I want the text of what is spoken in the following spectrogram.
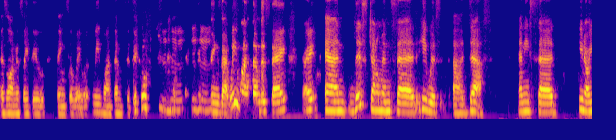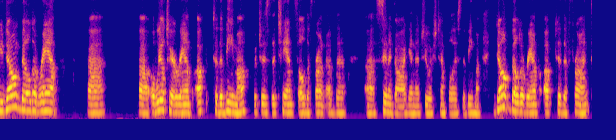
as long as they do things the way we want them to do, mm-hmm, mm-hmm. things that we want them to say, right? And this gentleman said he was uh, deaf, and he said, you know, you don't build a ramp, uh, uh, a wheelchair ramp up to the bema, which is the chancel, the front of the uh, synagogue in a Jewish temple is the bema. Don't build a ramp up to the front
